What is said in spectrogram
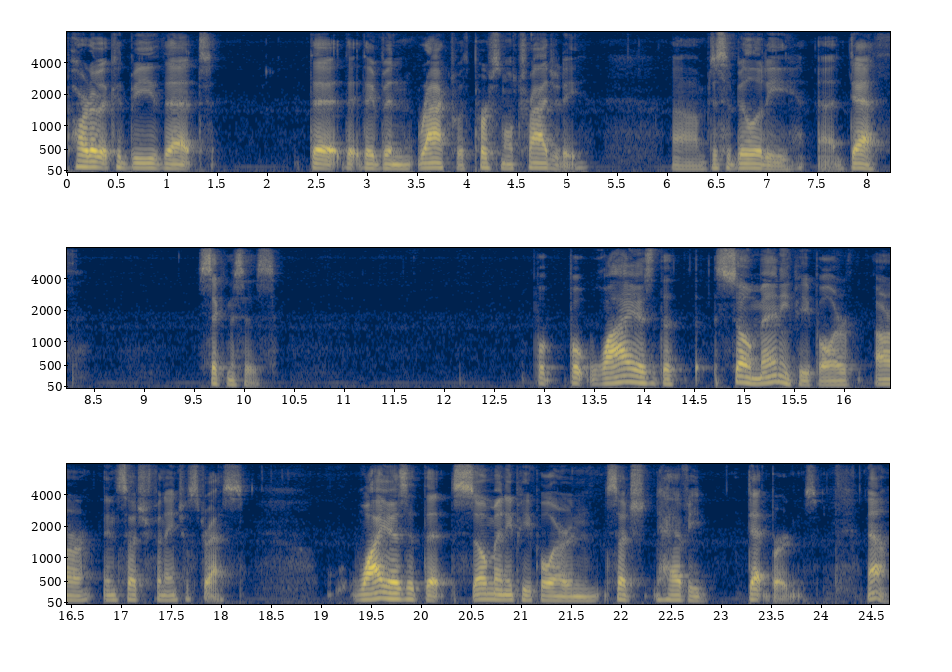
Part of it could be that that they've been racked with personal tragedy, um, disability, uh, death, sicknesses. But but why is that so many people are are in such financial stress? Why is it that so many people are in such heavy debt burdens? Now,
